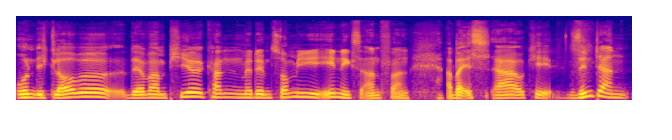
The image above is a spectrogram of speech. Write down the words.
Und ich glaube, der Vampir kann mit dem Zombie eh nichts anfangen. Aber ist, ja, okay. Sind dann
